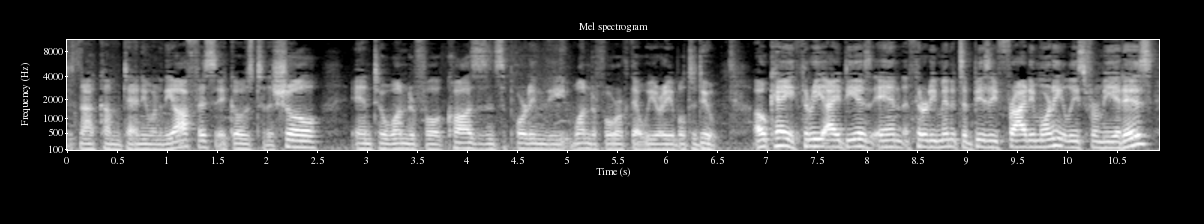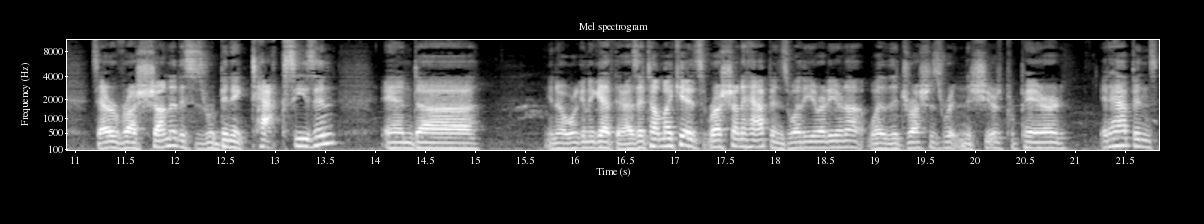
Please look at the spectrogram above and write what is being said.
does not come to anyone in the office. It goes to the shul and to wonderful causes and supporting the wonderful work that we are able to do. Okay, three ideas in 30 minutes. A busy Friday morning, at least for me it is. It's Erev Rosh Hashanah. This is rabbinic tax season. And, uh, you know, we're going to get there. As I tell my kids, Rosh Hashanah happens, whether you're ready or not. Whether the drush is written, the shiur is prepared. It happens,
